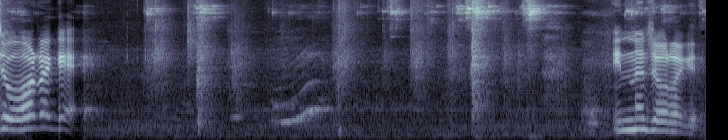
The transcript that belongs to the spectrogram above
ಜೋರಾಗೆ. ಇನ್ನೂ ಜೋರಾಗೆ.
